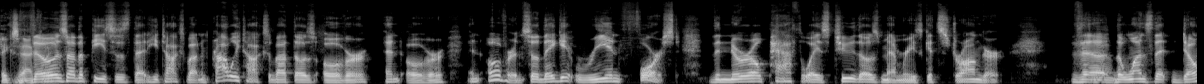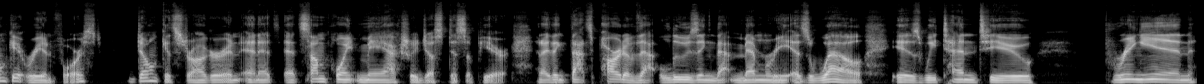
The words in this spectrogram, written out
Exactly. Those are the pieces that he talks about and probably talks about those over and over and over. And so they get reinforced. The neural pathways to those memories get stronger. The yeah. the ones that don't get reinforced don't get stronger and, and at, at some point may actually just disappear. And I think that's part of that losing that memory as well is we tend to bring in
